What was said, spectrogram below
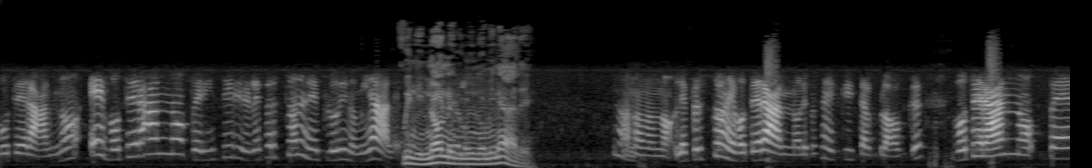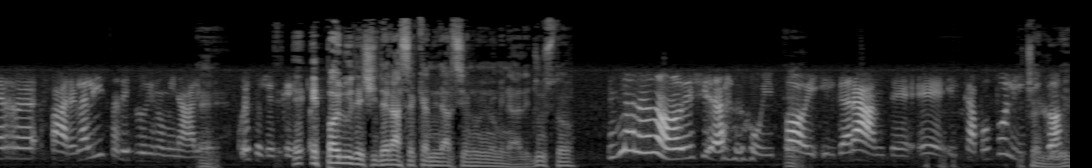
voteranno e voteranno per inserire le persone nel plurinominale. Quindi non nell'uninominale? No, no, no, no, le persone voteranno, le persone iscritte al blog voteranno per fare la lista dei plurinominali. Eh. Questo c'è scritto. E, e, poi lui deciderà se candidarsi in uninominale, giusto? No, no, no, lo deciderà lui. Poi eh. il garante e il capo politico cioè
